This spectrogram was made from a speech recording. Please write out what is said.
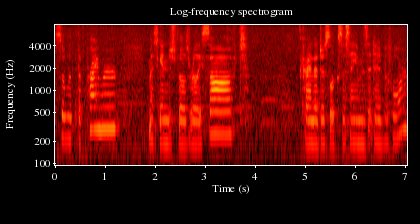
So with the primer, my skin just feels really soft, kind of just looks the same as it did before.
